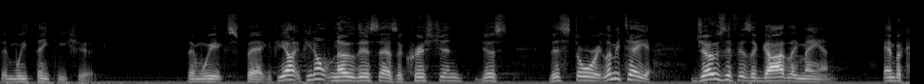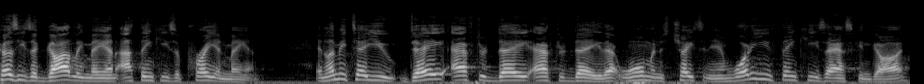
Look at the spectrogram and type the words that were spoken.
than we think He should, than we expect. If you, if you don't know this as a Christian, just this story, let me tell you, Joseph is a godly man. And because he's a godly man, I think he's a praying man. And let me tell you, day after day after day, that woman is chasing him. What do you think he's asking God?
